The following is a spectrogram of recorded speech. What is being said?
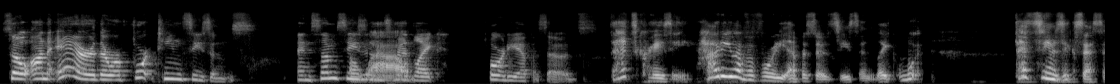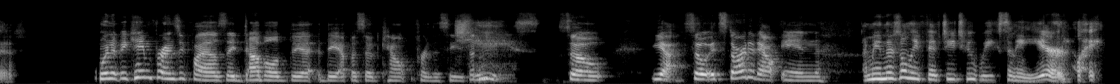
So on air, there were 14 seasons, and some oh, seasons wow. had like 40 episodes. That's crazy. How do you have a 40 episode season? Like, what? That seems excessive. When it became Forensic Files, they doubled the the episode count for the season. Jeez. So yeah, so it started out in I mean, there's only 52 weeks in a year. Like,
